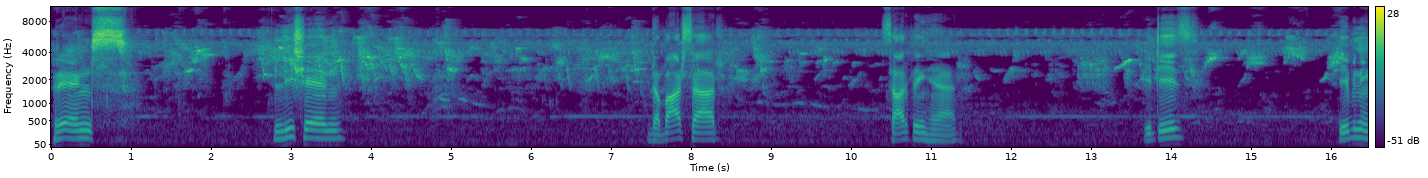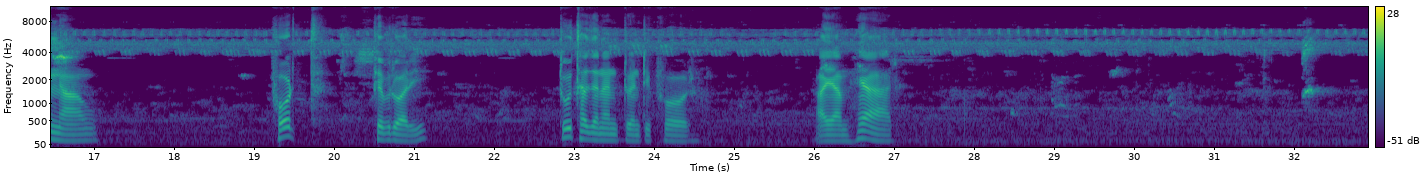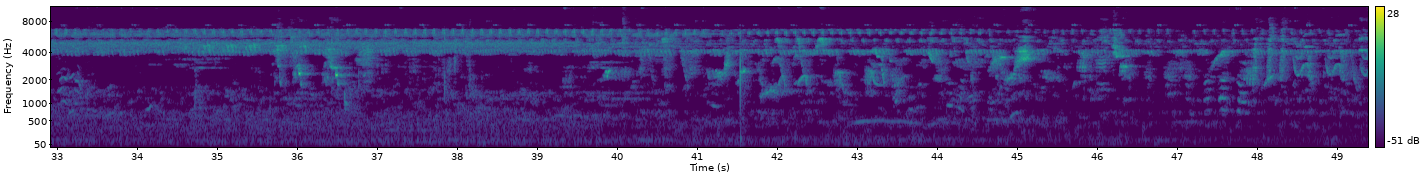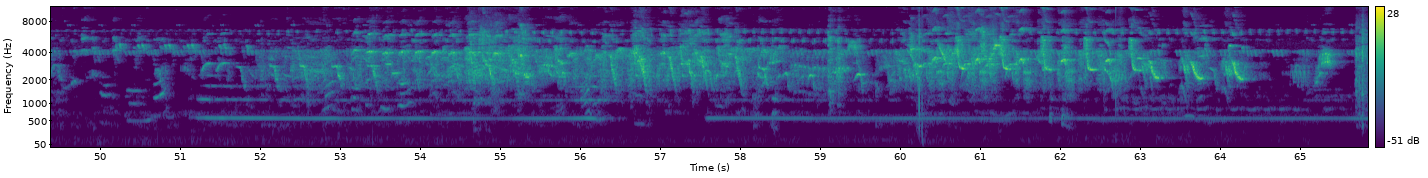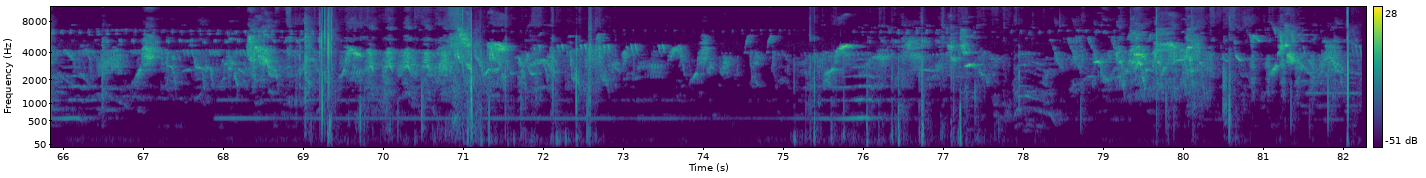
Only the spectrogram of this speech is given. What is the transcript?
Friends, listen. The birds are surfing here. It is evening now, 4th February 2024. I am here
